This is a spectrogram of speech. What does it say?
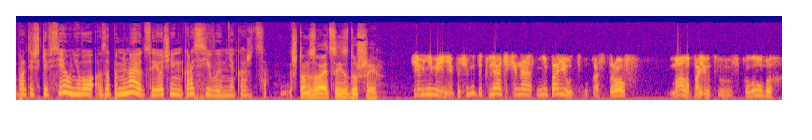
практически все у него запоминаются и очень красивые, мне кажется. Что называется, из души. Тем не менее, почему-то Клячкина не поют у костров, мало поют в клубах.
